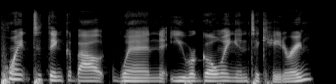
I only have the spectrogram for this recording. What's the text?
point to think about when you are going into catering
